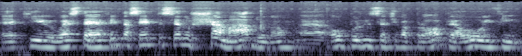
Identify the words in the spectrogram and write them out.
é que o STF está sempre sendo chamado, não, é, ou por iniciativa própria, ou enfim,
